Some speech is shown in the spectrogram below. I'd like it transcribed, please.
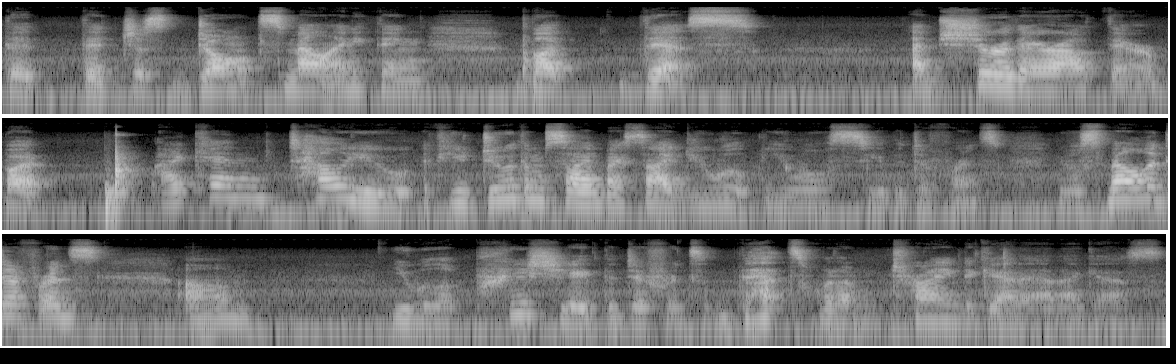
that, that just don't smell anything but this. I'm sure they're out there, but I can tell you if you do them side by side, you will you will see the difference. You will smell the difference. Um, you will appreciate the difference, and that's what I'm trying to get at, I guess.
